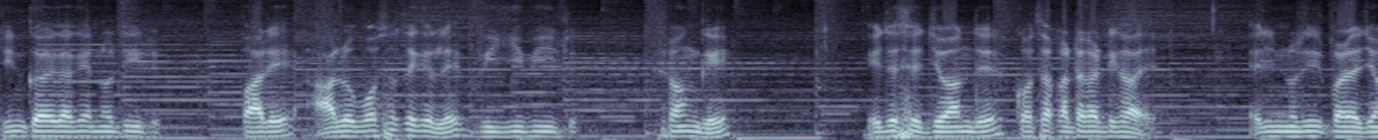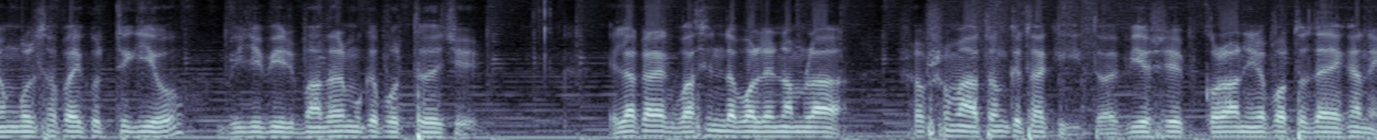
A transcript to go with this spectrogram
দিন কয়েক আগে নদীর পারে আলো বসাতে গেলে বিজিবির সঙ্গে এদেশের জওয়ানদের কথা কাটাকাটি হয়। এদিন নদীর পাড়ে জঙ্গল সাফাই করতে গিয়েও বিজেপির বাঁধার মুখে পড়তে হয়েছে। এলাকার এক বাসিন্দা বলেন, আমরা সবসময় আতঙ্কে থাকি, তবে বিএসএফ কড়া নিরাপত্তা দেয় এখানে।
